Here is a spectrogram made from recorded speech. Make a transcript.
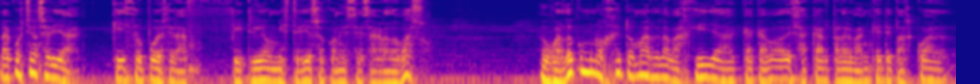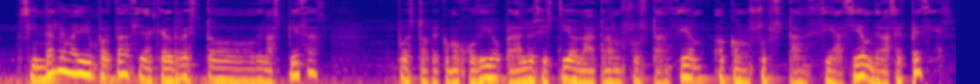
La cuestión sería, ¿qué hizo pues el anfitrión misterioso con ese sagrado vaso? Lo guardó como un objeto más de la vajilla que acababa de sacar para el banquete pascual, sin darle mayor importancia que el resto de las piezas, puesto que como judío para él no existía la transustanciación o consubstanciación de las especies.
